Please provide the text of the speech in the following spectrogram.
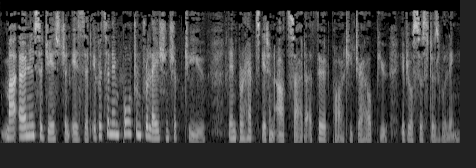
my only suggestion is that if it's an important relationship to you, then perhaps get an outsider, a third party to help you if your sister's willing.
